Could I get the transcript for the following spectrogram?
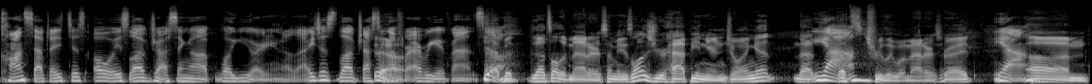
concept. I just always love dressing up. Well, you already know that. I just love dressing Yeah. up for every event. So. Yeah, but that's all that matters. I mean, as long as you're happy and you're enjoying it, that Yeah. that's truly what matters, right? yeah. Um,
